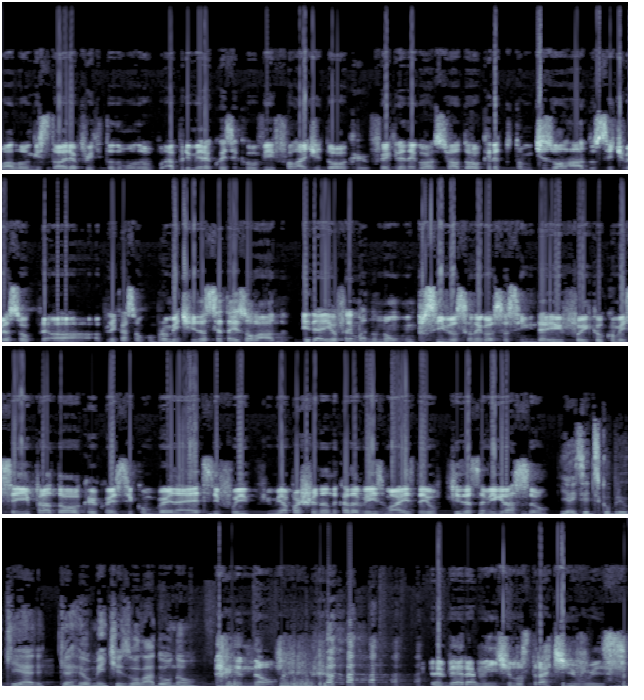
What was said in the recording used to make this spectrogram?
uma longa história, porque todo mundo. A primeira coisa que eu ouvi falar de Docker foi aquele negócio: o Docker é totalmente isolado. Se tiver sua a aplicação comprometida, você tá isolado. E daí eu falei, mano, não impossível ser um negócio assim. Daí foi que eu comecei a ir pra Docker, conheci Kubernetes e fui me apaixonando cada vez mais. Daí eu fiz essa migração. E aí você descobriu que é, que é realmente isolado ou não? não. é meramente ilustrativo isso.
